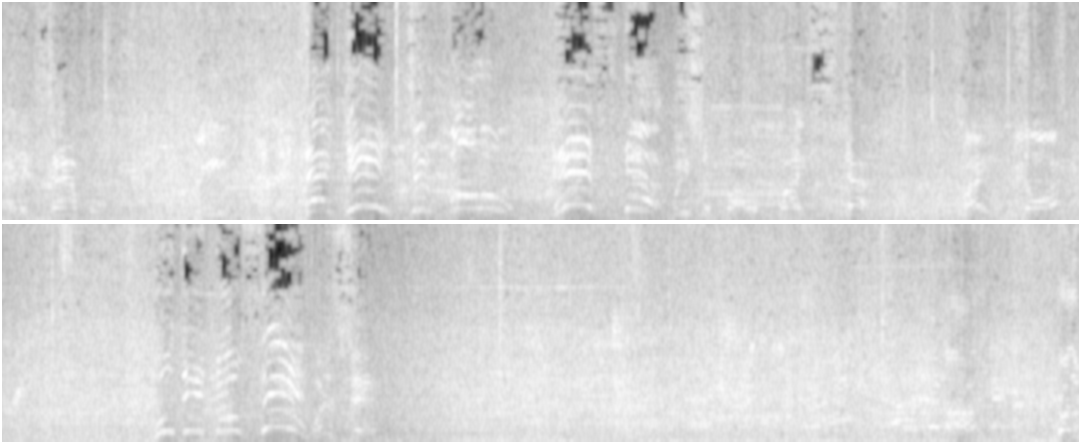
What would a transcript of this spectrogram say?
an example. Read. That ye should follow his steps. We should follow Christ's steps. Right? Read on. Who did no sin. What is sin? Huh? Brother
